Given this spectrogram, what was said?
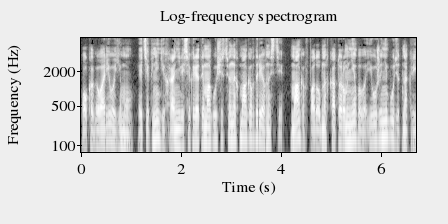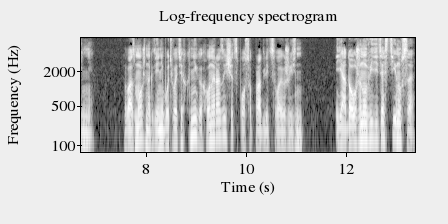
Око говорило ему, эти книги хранили секреты могущественных магов древности, магов, подобных которым не было и уже не будет на Кринне. Возможно, где-нибудь в этих книгах он и разыщет способ продлить свою жизнь. «Я должен увидеть Астинуса!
